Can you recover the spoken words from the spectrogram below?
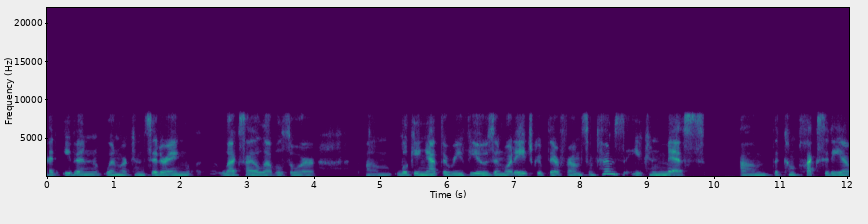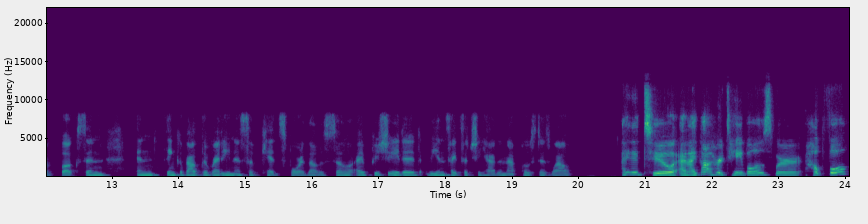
that even when we're considering Lexile levels or um, looking at the reviews and what age group they're from, sometimes you can miss um, the complexity of books and and think about the readiness of kids for those. So I appreciated the insights that she had in that post as well. I did too, and I thought her tables were helpful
